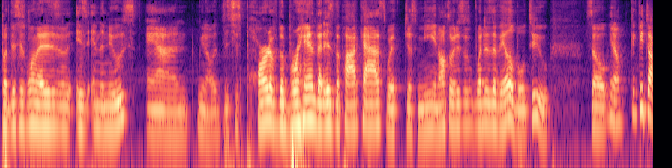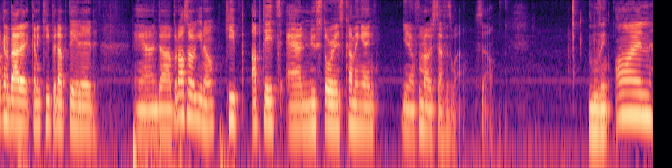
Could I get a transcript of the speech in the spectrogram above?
but this is one that is is in the news, and you know, it's just part of the brand that is the podcast with just me, and also it is what is available too. So you know, keep talking about it. Gonna keep it updated and uh, but also you know keep updates and new stories coming in you know from other stuff as well so moving on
